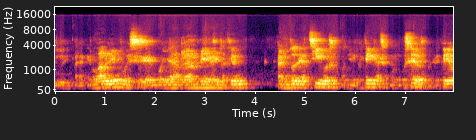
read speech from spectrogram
Y para que lo hable, pues eh, voy a hablar de la situación tanto de archivos como de bibliotecas, como de museos, porque creo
